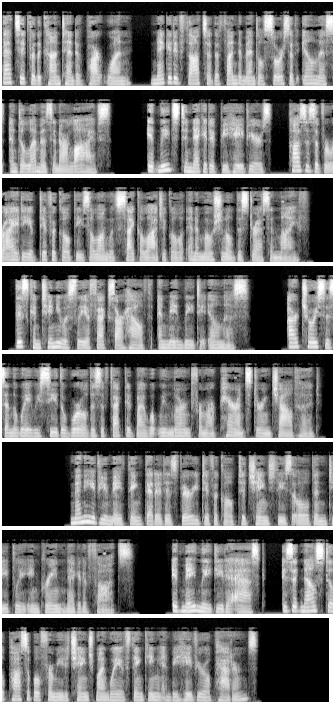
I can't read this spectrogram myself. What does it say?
That's it for the content of Part 1. Negative thoughts are the fundamental source of illness and dilemmas in our lives. It leads to negative behaviors, causes a variety of difficulties along with psychological and emotional distress in life. This continuously affects our health and may lead to illness. Our choices and the way we see the world is affected by what we learned from our parents during childhood. Many of you may think that it is very difficult to change these old and deeply ingrained negative thoughts. It may lead you to ask Is it now still possible for me to change my way of thinking and behavioral patterns?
